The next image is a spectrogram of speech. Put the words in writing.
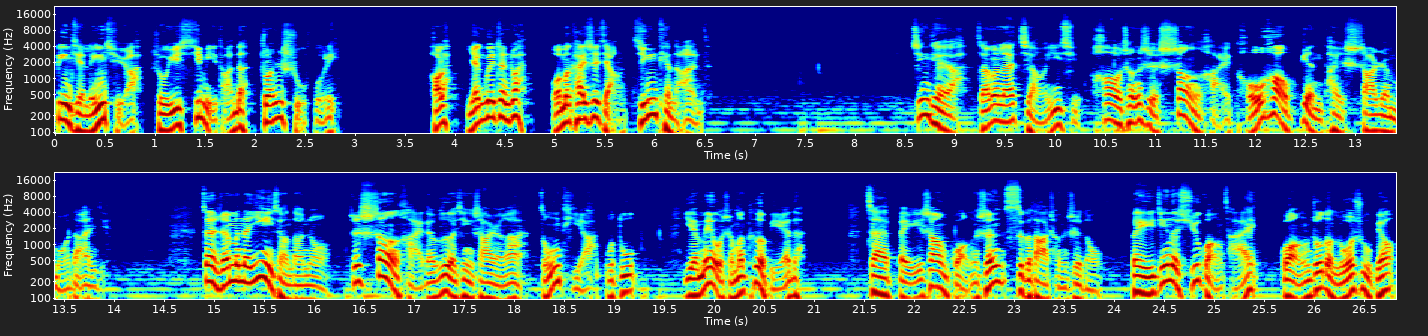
并且领取啊，属于西米团的专属福利。好了，言归正传，我们开始讲今天的案子。今天呀，咱们来讲一起号称是上海头号变态杀人魔的案件。在人们的印象当中，这上海的恶性杀人案总体啊不多，也没有什么特别的。在北上广深四个大城市中，北京的徐广才。广州的罗树标，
